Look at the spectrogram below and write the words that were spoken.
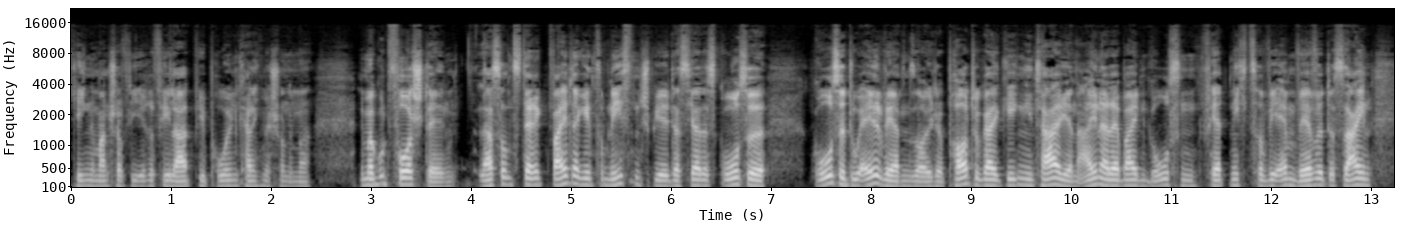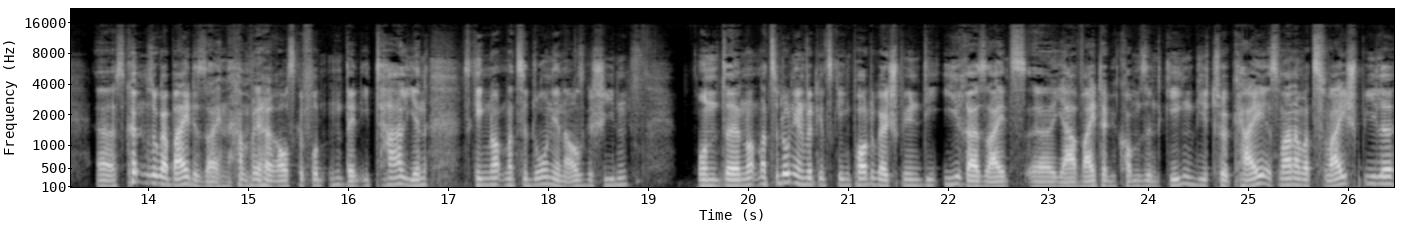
gegen eine Mannschaft, die ihre Fehler hat, wie Polen, kann ich mir schon immer, immer gut vorstellen. Lass uns direkt weitergehen zum nächsten Spiel, das ja das große große Duell werden sollte. Portugal gegen Italien. Einer der beiden Großen fährt nicht zur WM. Wer wird es sein? Äh, es könnten sogar beide sein, haben wir herausgefunden, denn Italien ist gegen Nordmazedonien ausgeschieden. Und äh, Nordmazedonien wird jetzt gegen Portugal spielen, die ihrerseits äh, ja weitergekommen sind gegen die Türkei. Es waren aber zwei Spiele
